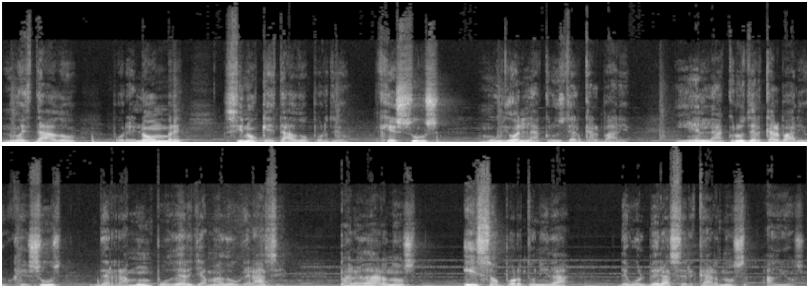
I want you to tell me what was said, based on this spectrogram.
no es dado por el hombre, sino que es dado por Dios. Jesús murió en la cruz del Calvario. Y en la cruz del Calvario Jesús derramó un poder llamado gracia para darnos esa oportunidad de volver a acercarnos a Dios.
